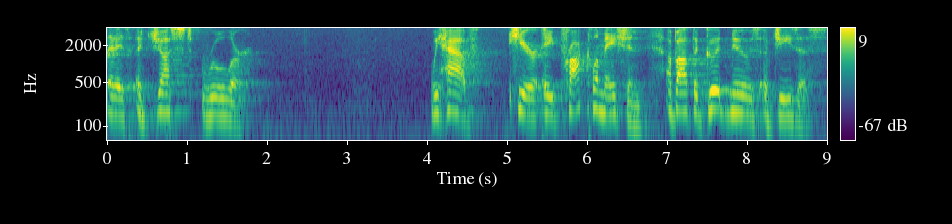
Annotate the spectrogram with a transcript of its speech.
That is, a just ruler. We have here a proclamation about the good news of Jesus,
